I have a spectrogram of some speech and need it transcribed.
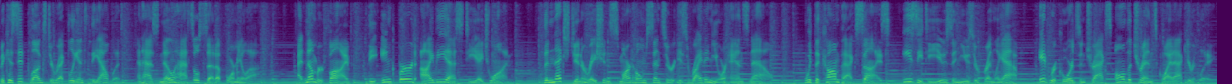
because it plugs directly into the outlet and has no hassle setup formula. At number 5, the Inkbird IBS TH1. The next generation smart home sensor is right in your hands now. With the compact size, easy to use and user-friendly app, it records and tracks all the trends quite accurately.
